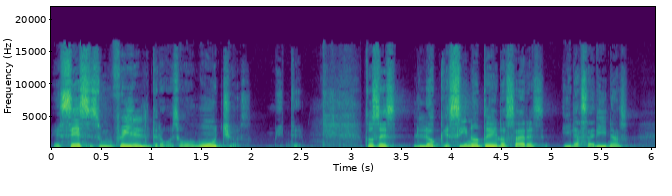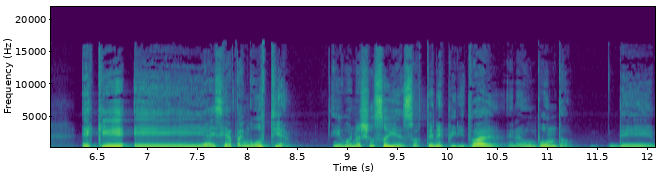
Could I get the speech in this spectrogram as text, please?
Es ese, es un filtro, porque somos muchos, ¿viste? Entonces, lo que sí noté de los ares y las harinas es que eh, hay cierta angustia. Y bueno, yo soy el sostén espiritual en algún punto de,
